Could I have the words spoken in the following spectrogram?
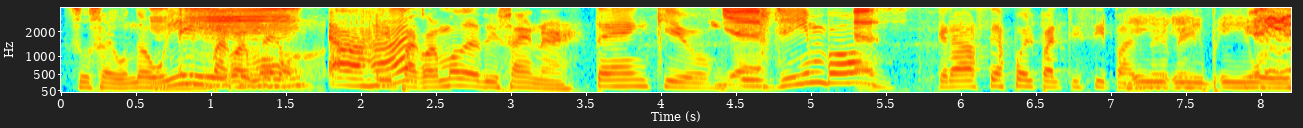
Su segundo win y Y para colmo, Ajá. y para colmo de designer. Thank you. Yeah. Y Jimbo, Yes. gracias por participar, Y, y, y, y-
